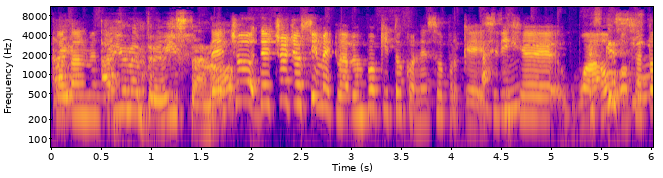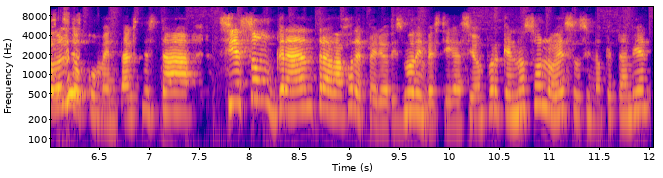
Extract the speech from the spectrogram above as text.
Hay, totalmente. hay una entrevista, ¿no? De hecho, de hecho, yo sí me clavé un poquito con eso porque ¿Ah, sí, sí? dije, wow, Es que o sí, sea, todo el documental se está, sí es un gran trabajo de periodismo de investigación porque no solo eso, sino que también,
